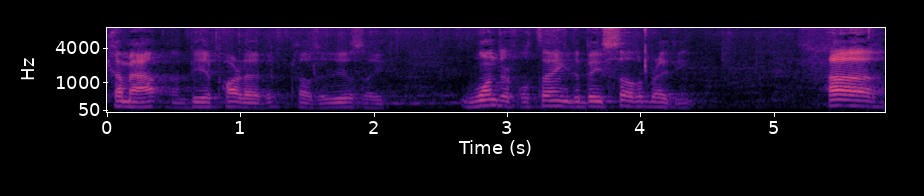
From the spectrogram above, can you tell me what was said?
come out and be a part of it because it is a wonderful thing to be celebrating. Uh,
